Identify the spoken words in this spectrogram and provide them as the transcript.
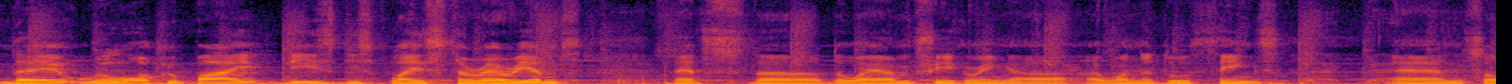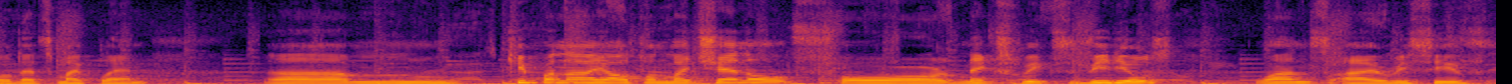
they will occupy these displaced terrariums. That's the, the way I'm figuring uh, I want to do things and so that's my plan um, keep an eye out on my channel for next week's videos once I receive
